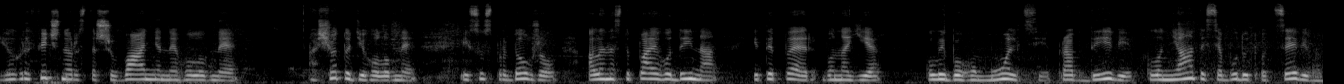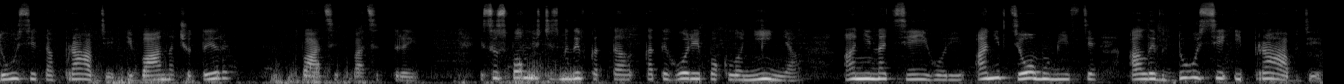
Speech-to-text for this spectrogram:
Географічне розташування не головне. А що тоді головне? Ісус продовжував, але наступає година, і тепер вона є, коли богомольці, правдиві, вклонятися будуть Отцеві в дусі та правді. Івана 4, 20, 23. Ісус повністю змінив категорії поклоніння ані на цій горі, ані в цьому місці, але в дусі і правді.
